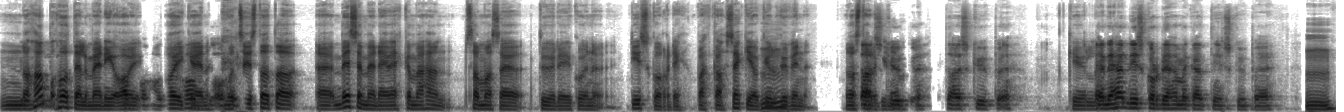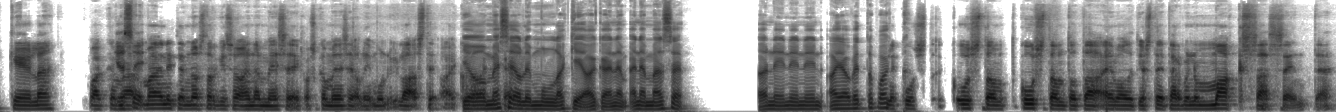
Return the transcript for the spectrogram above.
No Hub Hotel meni Hotel- oikein, mutta siis tota, ää, Mese menee ehkä vähän samassa tyyliin kuin Discordi, vaikka sekin on kyllä Mm. hyvin Tai nostalginen. Skype. Tai Skype. Kyllä, Ennenhän Discordiahan me käyttiin Skypeä. Mm. kyllä. Vaikka Ja mä, se- mä eniten nostalgisoin aina Mese, koska Mese oli mun yläasteaika. Joo, Mese oli mullakin aika enem- enemmän se niin, niin, niin, ne ajanvetopaikka. custom, custom, custom tota, emotit, josta ei tarvinnut maksaa sentään.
